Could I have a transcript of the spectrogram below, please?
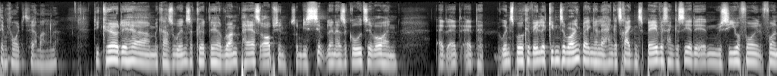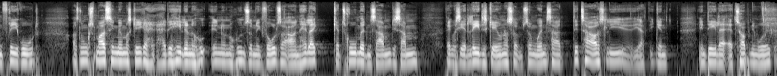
dem kommer de til at mangle. de kører jo det her med Carson Wentz, har kørt det her run-pass option, som de simpelthen er så gode til, hvor han at, at, at Wentz både kan vælge at give den til running back, eller han kan trække den tilbage, hvis han kan se, at en receiver får en, får en fri rute. Og sådan nogle små ting med måske ikke at have det helt under, hu- ind under huden, som Nick Foles har, og han heller ikke kan tro med den samme, de samme hvad kan man sige, atletiske evner, som, som Wentz har. Det tager også lige, ja, igen, en del af, af topniveauet. Ikke?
